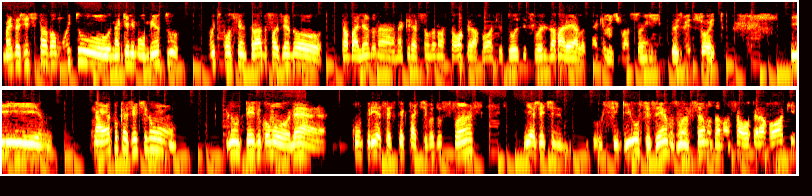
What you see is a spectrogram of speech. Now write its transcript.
Mas a gente estava muito, naquele momento, muito concentrado fazendo, trabalhando na, na criação da nossa ópera rock, Doze Flores Amarelas, né, que a gente lançou em 2018. E na época a gente não, não teve como né, cumprir essa expectativa dos fãs e a gente seguiu, fizemos, lançamos a nossa ópera rock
